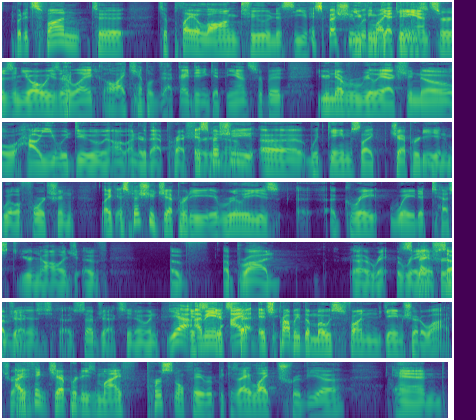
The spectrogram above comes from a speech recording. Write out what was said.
but it's fun to to play along too and to see if Especially you can like, get the answers and you always are like oh i can't believe that guy didn't get the answer but you never really actually know how you would do uh, under that pressure you know? especially uh, with games like Jeopardy and Wheel of Fortune. Like especially Jeopardy, it really is a, great way to test your knowledge of of a broad. Uh, ra- array of Spectrum, subjects, uh, subjects, you know, and Yeah, I mean, it's, I- it's probably the most fun game show to watch, right? I think Jeopardy's my f- personal favorite because I like trivia, and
